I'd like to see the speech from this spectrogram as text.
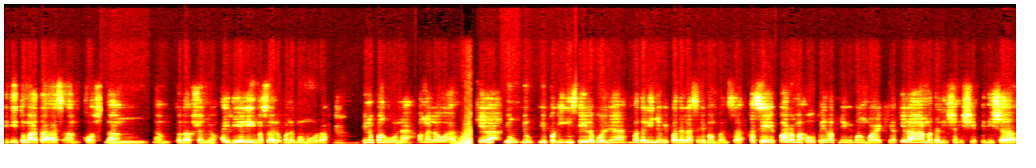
hindi tumataas ang cost ng, ng production nyo. Ideally, mas lalo pa nagmumura. Mm-hmm. Yun ang panguna. Pangalawa, kailangan yung, yung, yung pagiging scalable niya, madali nyo ipadala sa ibang bansa. Kasi para ma-open up nyo yung ibang market, kailangan madali siyang i-ship. Hindi siya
